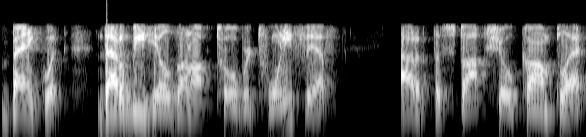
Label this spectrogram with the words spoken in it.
banquet. That'll be held on October 25th out at the Stock Show Complex.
